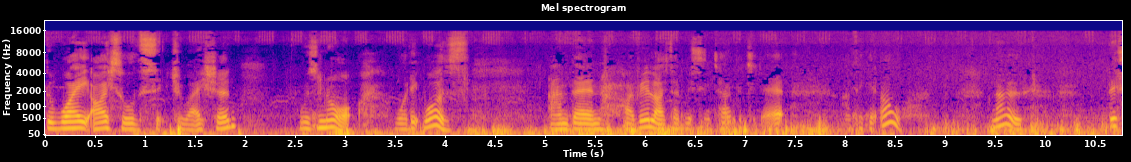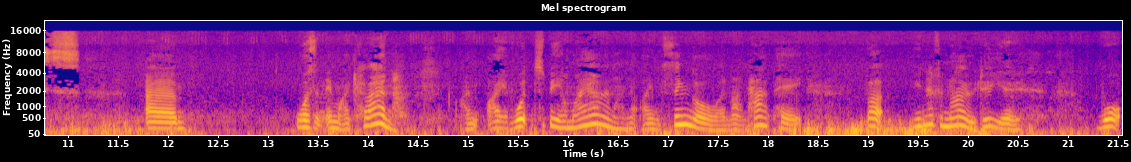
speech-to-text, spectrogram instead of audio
the way I saw the situation was not what it was. And then I realised I'd misinterpreted it. I'm thinking, oh, no, this um, wasn't in my plan. I'm, i want to be on my own. I'm, I'm single and I'm happy. But you never know, do you? What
